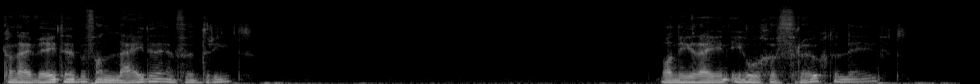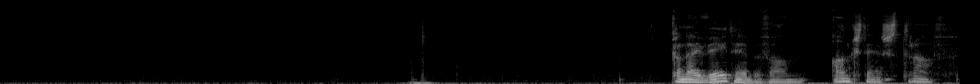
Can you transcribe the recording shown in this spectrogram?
Kan hij weten hebben van lijden en verdriet? Wanneer hij in eeuwige vreugde leeft? kan hij weten hebben van angst en straf,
